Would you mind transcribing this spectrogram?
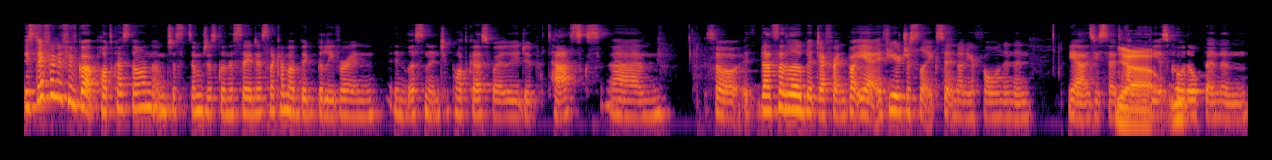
It's different if you've got a podcast on. I'm just I'm just going to say this. Like I'm a big believer in in listening to podcasts while you do tasks. Um, so that's a little bit different. But yeah, if you're just like sitting on your phone and then yeah, as you said, Yeah. having VS Code open and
